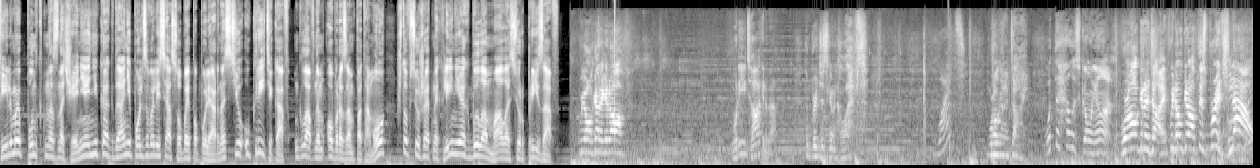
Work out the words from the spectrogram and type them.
Фильмы «Пункт назначения» никогда не пользовались особой популярностью у критиков, главным образом потому, что в сюжетных линиях было мало сюрпризов. What? The? We're all gonna die. What the hell is going on? We're all gonna die if we don't get off this bridge now.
